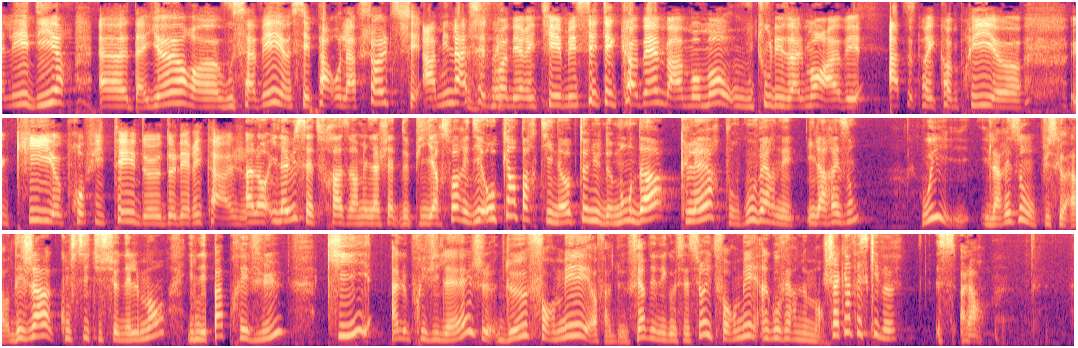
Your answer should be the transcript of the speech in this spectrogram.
allée dire, euh, d'ailleurs, vous savez, c'est pas Olaf Scholz, c'est Armin Laschet, mon héritier. Mais c'était quand même un moment où tous les Allemands avaient à peu près compris euh, qui euh, profitait de, de l'héritage. Alors, il a eu cette phrase, Armin Laschet, depuis hier soir. Il dit Aucun parti n'a obtenu de mandat clair pour gouverner. Il a raison? Oui, il a raison, puisque alors déjà constitutionnellement, il n'est pas prévu qui a le privilège de former, enfin de faire des négociations et de former un gouvernement. Chacun fait ce qu'il veut. Alors,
